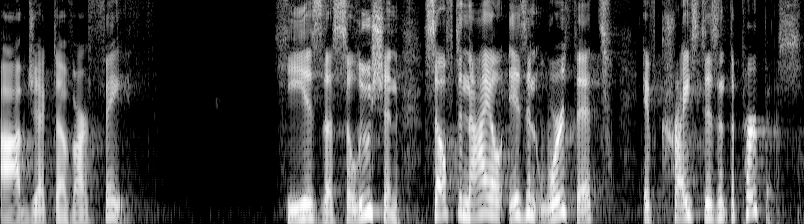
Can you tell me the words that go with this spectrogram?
object of our faith. He is the solution. Self denial isn't worth it if Christ isn't the purpose.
